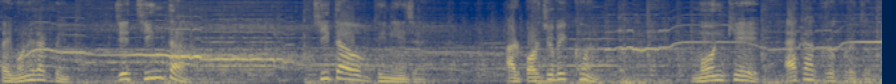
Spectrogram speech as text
তাই মনে রাখবেন যে চিন্তা, চিতা অবধি নিয়ে যায়। আর পর্যবেক্ষণ মনকে একাগ্র করে তোলে।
